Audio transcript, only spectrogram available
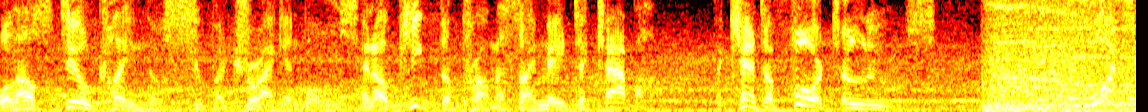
Well, I'll still claim those Super Dragon Balls, and I'll keep the promise I made to Cabba. I can't afford to lose. What?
